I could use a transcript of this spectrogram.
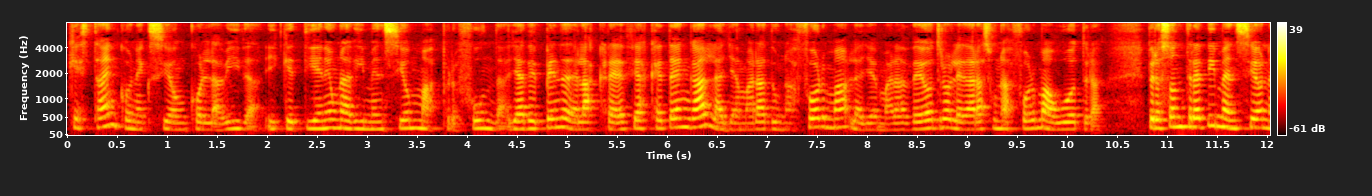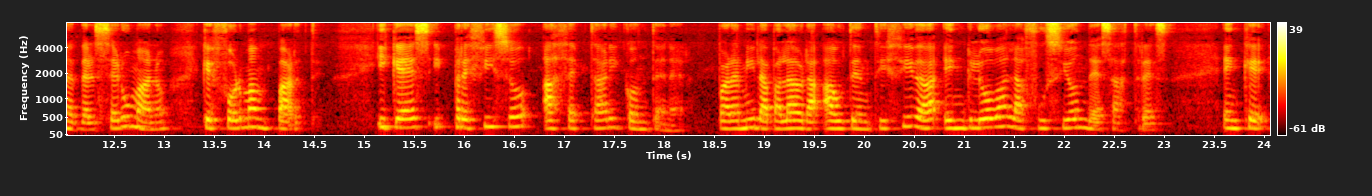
que está en conexión con la vida y que tiene una dimensión más profunda. Ya depende de las creencias que tengas, la llamarás de una forma, la llamarás de otro, le darás una forma u otra. Pero son tres dimensiones del ser humano que forman parte y que es preciso aceptar y contener. Para mí la palabra autenticidad engloba la fusión de esas tres, en que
